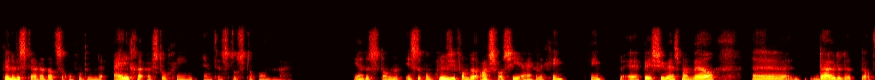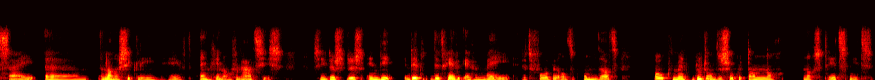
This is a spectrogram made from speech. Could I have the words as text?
kunnen we stellen dat ze onvoldoende eigen oestrogeen en testosteron maakt. Ja, dus dan is de conclusie van de arts was hier eigenlijk geen, geen eh, PCOS, maar wel uh, duidelijk dat zij uh, een lange cycli heeft en geen ovulaties. Zie dus, dus in die, dit, dit geef ik even mee, dit voorbeeld, omdat ook met bloedonderzoek het dan nog, nog steeds niet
